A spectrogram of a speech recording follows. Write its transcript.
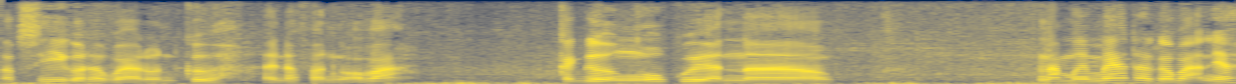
taxi có thể vào đến cửa. Đây là phần ngõ vào. Cách đường Ngô Quyền 50 mét thôi các bạn nhé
